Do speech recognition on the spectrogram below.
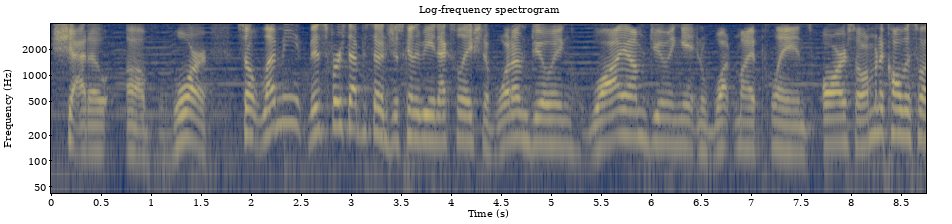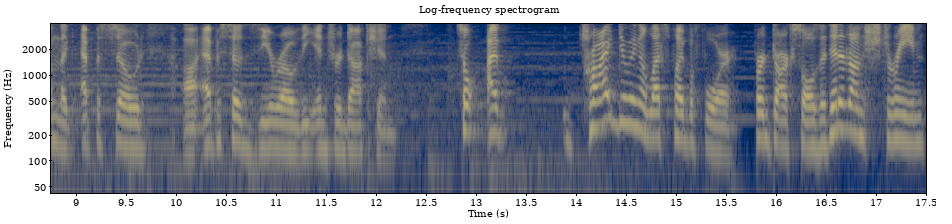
Shadow of War. So let me, this first episode is just going to be an explanation of what I'm doing, why I'm doing it, and what my plans are. So I'm going to call this one like episode, uh, episode zero, the introduction. So I've tried doing a Let's Play before for Dark Souls. I did it on stream,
